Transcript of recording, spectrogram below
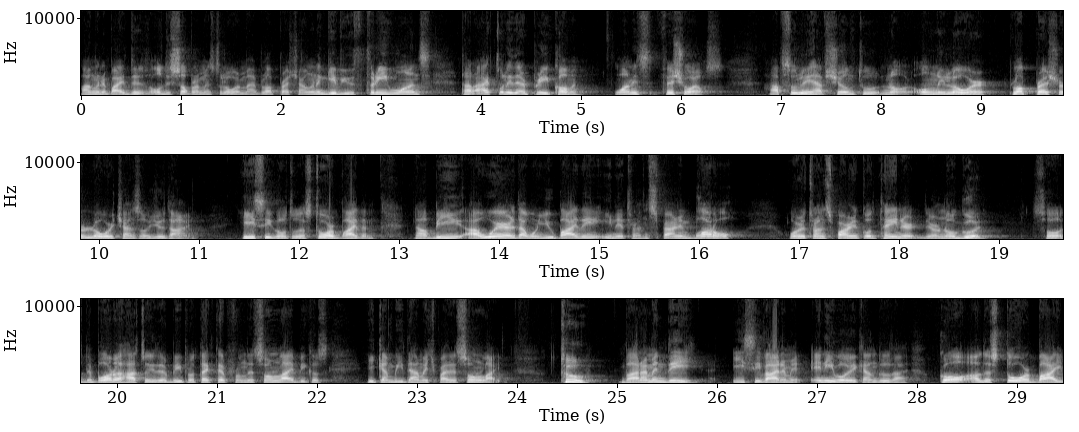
Oh, I'm gonna buy this, all these supplements to lower my blood pressure. I'm gonna give you three ones that actually they're pretty common. One is fish oils. Absolutely have shown to not only lower blood pressure, lower chance of you dying. Easy, go to the store, buy them. Now be aware that when you buy them in a transparent bottle or a transparent container, they're no good. So the bottle has to either be protected from the sunlight because it can be damaged by the sunlight. Two, vitamin D, easy vitamin. Anybody can do that. Go on the store, buy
